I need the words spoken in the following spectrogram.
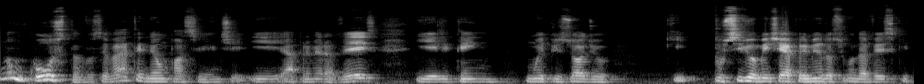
Não custa, você vai atender um paciente e é a primeira vez e ele tem um episódio que possivelmente é a primeira ou segunda vez que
